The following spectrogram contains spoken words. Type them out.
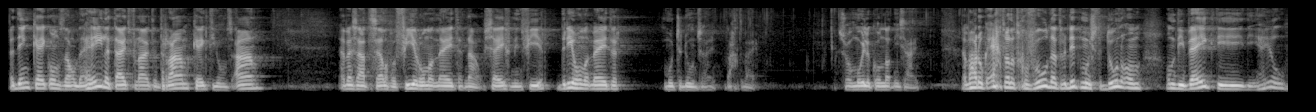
Dat ding keek ons dan de hele tijd vanuit het raam, keek hij ons aan. En wij zaten zelf op 400 meter. Nou, 7 min 4, 300 meter moet te doen zijn, dachten wij. Zo moeilijk kon dat niet zijn. En we hadden ook echt wel het gevoel dat we dit moesten doen om, om die week, die, die heel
